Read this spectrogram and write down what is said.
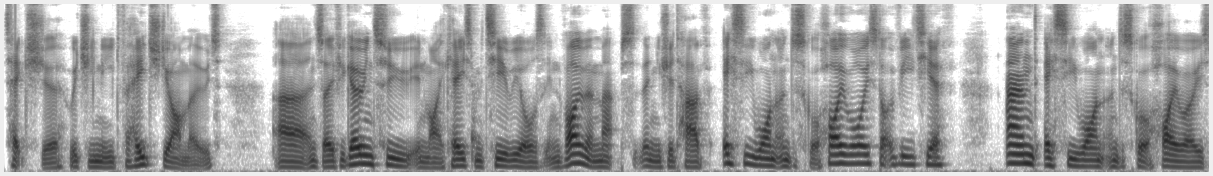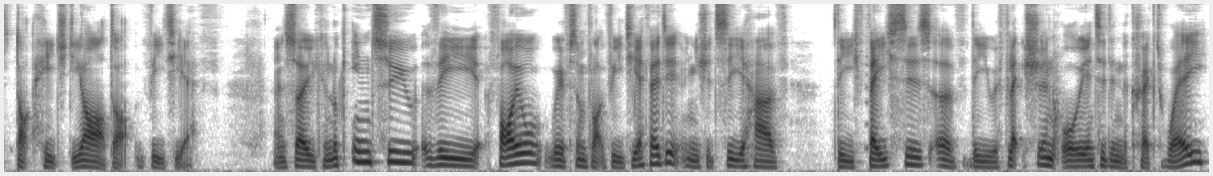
texture which you need for HDR mode. Uh, and so if you go into in my case materials environment maps then you should have se1 underscore highrise.vtf and se1 underscore highrise.hdr.vtf and so you can look into the file with something like VTF edit and you should see you have the faces of the reflection oriented in the correct way.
